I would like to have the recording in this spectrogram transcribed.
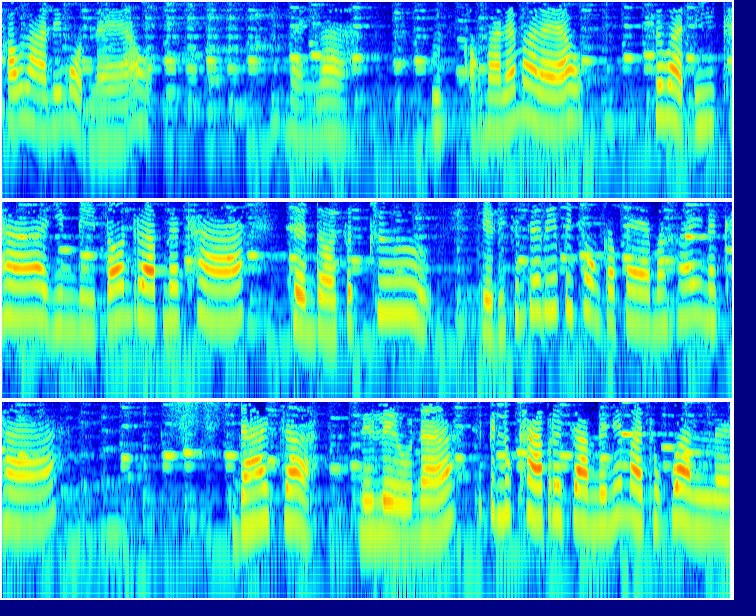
เข้าร้านได้หมดแล้ว ไหนล่ะรู้สึกออกมาแล้วมาแล้ว สวัสดีค่ะ ยินดีต้อนรับนะคะ เชิญรอสักครู่ เดี๋ยวดิฉันจะรีบไปชงกาแฟมาให้นะคะ ได้จ้ะเร็วๆนะ ฉันเป็นลูกค้าประจำเลยเนี่ยมาทุกวันเลย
